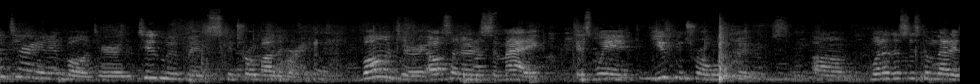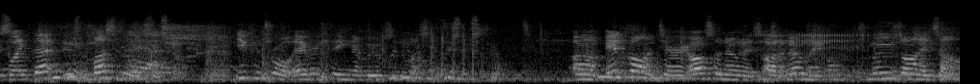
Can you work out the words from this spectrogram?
Voluntary and involuntary are the two movements controlled by the brain. Voluntary, also known as somatic, is when you control what moves. Um, one of the systems that is like that is the muscular system. You control everything that moves in the muscular system. Um, involuntary, also known as autonomic, moves on its own.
